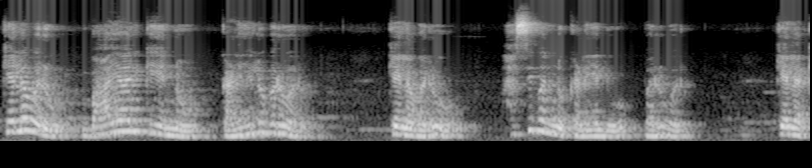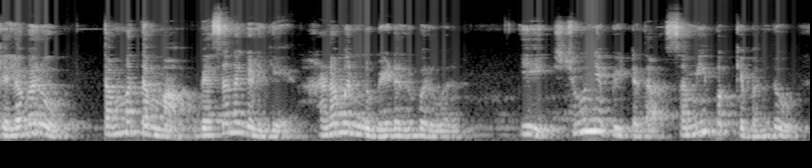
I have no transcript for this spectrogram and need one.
ಕೆಲವರು ಬಾಯಾರಿಕೆಯನ್ನು ಕಳೆಯಲು ಬರುವರು. ಕೆಲವರು ಹಸಿವನ್ನು ಕಳೆಯಲು ಬರುವರು. ಕೆಲ ಕೆಲವರು ತಮ್ಮ ತಮ್ಮ ವ್ಯಸನಗಳಿಗೆ ಹಣವನ್ನು ಬೇಡಲು ಬರುವರು. ಈ ಶೂನ್ಯ ಪೀಠದ ಸಮೀಪಕ್ಕೆ ಬಂದು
